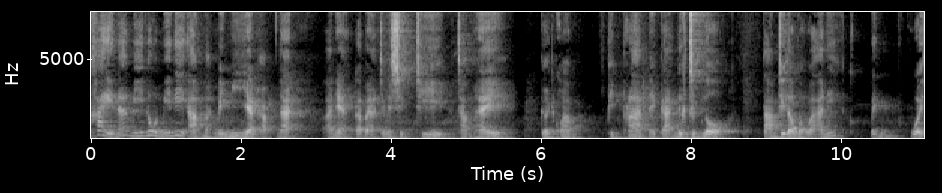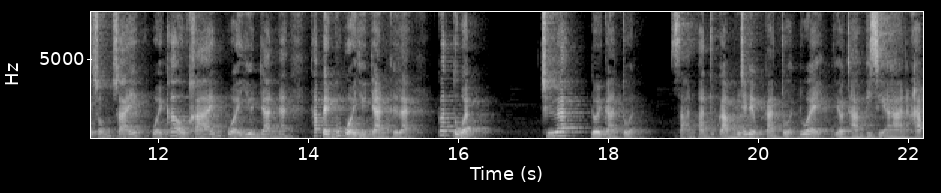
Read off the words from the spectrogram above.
ไข้นะมีนู่นมีนี่อะมันไม่มีอะครับนะอันนี้ก็อาจจะเป็นสิ่งที่ทำให้เกิดความผิดพลาดในการนึกถึงโรคตามที่เราบอกว่าอันนี้ เป็นป่วยสงสัยป่วยเข้าคายผู้ป่วยยืนยันนะถ้าเป็นผู้ป่วยยืนยันคืออะไรก็ตรวจเชื้อโดยการตรวจสารพันธุกรรม หรือเรียกว่าการตรวจด้วย real time PCR นะครับ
